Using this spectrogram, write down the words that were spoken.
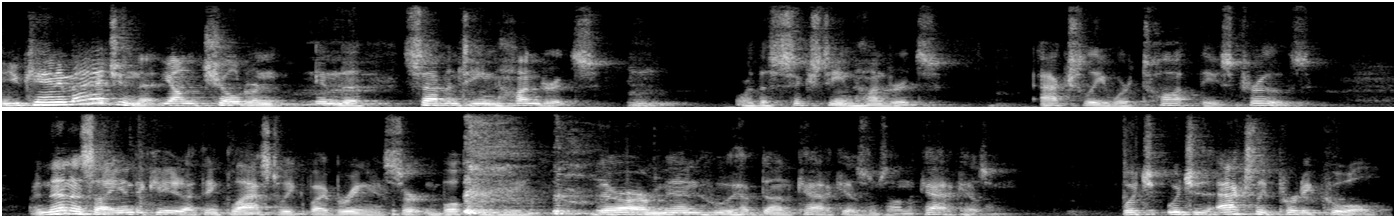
You can't imagine that young children in the 1700s or the 1600s actually were taught these truths. And then, as I indicated, I think last week by bringing a certain book with me, there are men who have done catechisms on the catechism, which, which is actually pretty cool.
